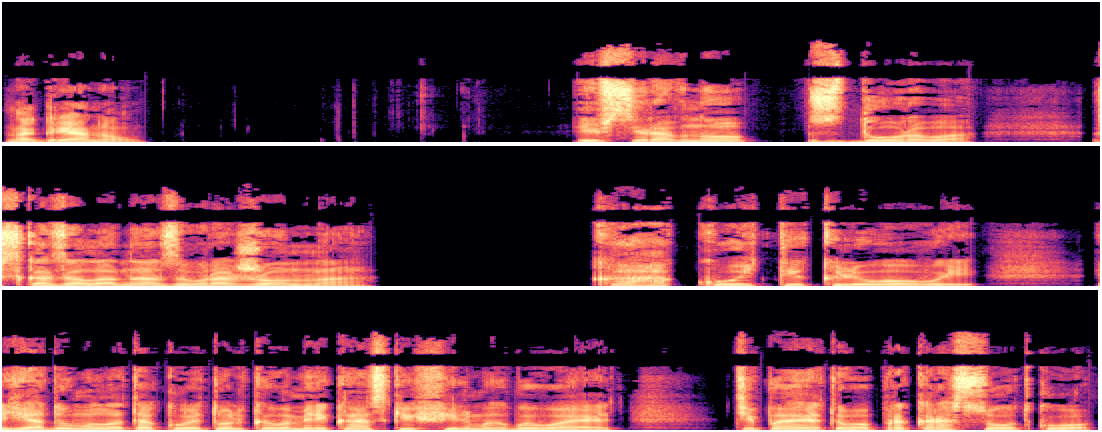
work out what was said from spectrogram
нагрянул. «И все равно здорово», — сказала она завороженно. «Какой ты клевый! Я думала, такое только в американских фильмах бывает. Типа этого, про красотку,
